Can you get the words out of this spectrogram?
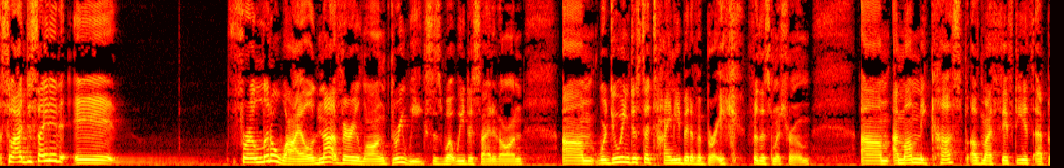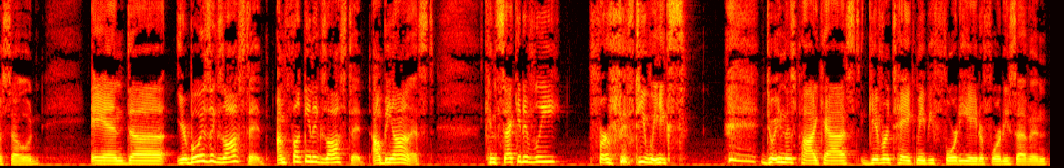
so I decided it for a little while, not very long, three weeks is what we decided on. Um, we're doing just a tiny bit of a break for this Smush Room. Um, I'm on the cusp of my 50th episode, and uh, your boy's exhausted. I'm fucking exhausted. I'll be honest. Consecutively for 50 weeks doing this podcast, give or take maybe 48 or 47.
